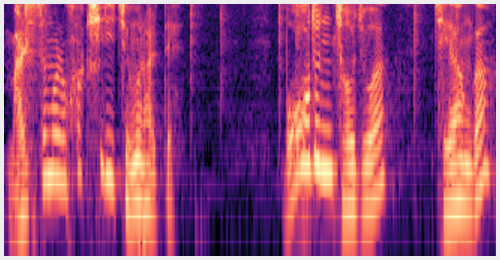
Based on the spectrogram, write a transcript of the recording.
말씀을 확실히 증언할 때 모든 저주와 재앙과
